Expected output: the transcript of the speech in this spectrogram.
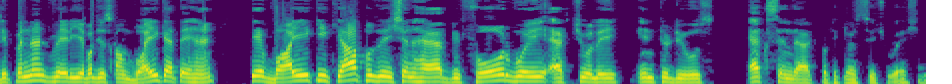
ڈیپینڈنٹ ویریبل جس کو ہم وائی کہتے ہیں کہ وائی کی کیا پوزیشن ہے before we actually introduce X in that particular situation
